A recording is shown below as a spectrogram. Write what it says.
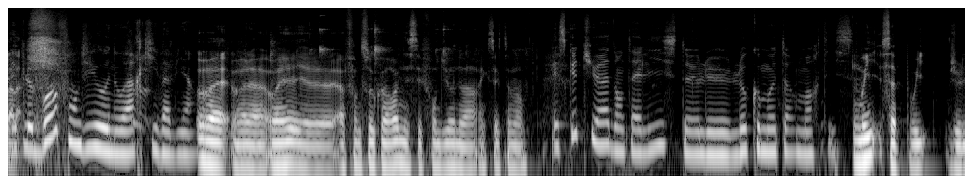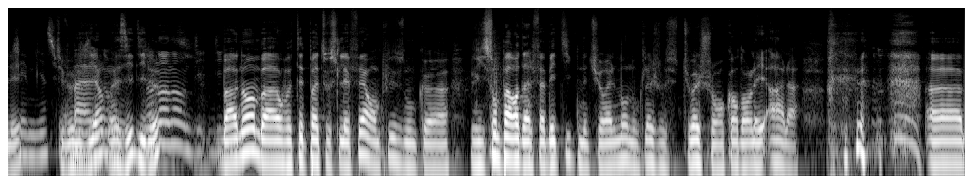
Avec le beau fondu au noir qui va bien. Ouais, voilà, ouais, euh, Afonso Cuarón et ses fondus au noir, exactement. Est-ce que tu as dans ta liste le locomoteur mortis? Oui, ça, oui, je l'ai. J'aime bien Tu veux Bah, le dire Vas-y, dis-le. Non, non, non, dis- dis- Bah non, bah on va peut-être pas tous les faire en plus, donc euh, ils sont par ordre alphabétique naturellement, donc là, je, tu vois, je suis encore dans les A là. euh,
